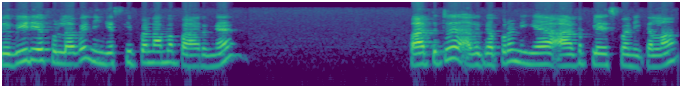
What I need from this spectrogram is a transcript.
இந்த வீடியோ ஃபுல்லாவே நீங்க ஸ்கிப் பண்ணாம பாருங்க. பார்த்துட்டு அதுக்கப்புறம் நீங்கள் ஆர்டர் பிளேஸ் பண்ணிக்கலாம்.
